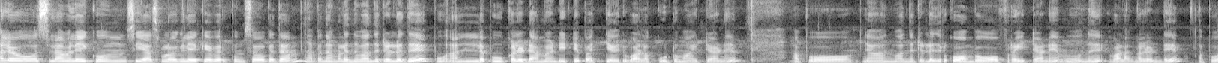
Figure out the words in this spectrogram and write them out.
ഹലോ അസ്സാം വലൈക്കും സിയാസ് വ്ളോഗിലേക്ക് എവർക്കും സ്വാഗതം. അപ്പോൾ നമ്മളിന്ന് വന്നിട്ടുള്ളത് നല്ല പൂക്കൾ ഇടാൻ വേണ്ടിയിട്ട് പറ്റിയ ഒരു വളക്കൂട്ടുമായിട്ടാണ്. അപ്പോൾ ഞാൻ വന്നിട്ടുള്ളത് ഒരു കോംബോ ഓഫർ ആയിട്ടാണ് മൂന്ന് വളങ്ങളുണ്ട്. അപ്പോൾ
